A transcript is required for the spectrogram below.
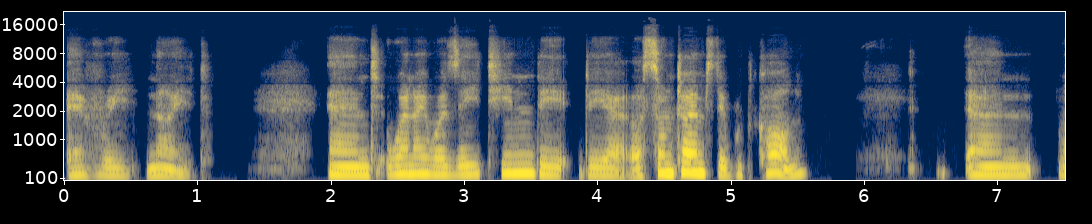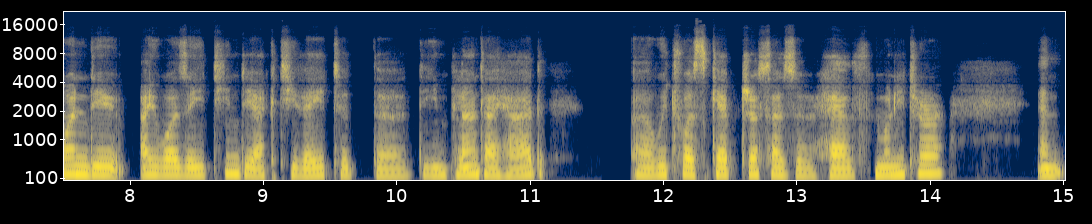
every night. And when I was 18, they, they uh, sometimes they would come. And when they, I was 18, they activated the, the implant I had, uh, which was kept just as a health monitor and,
